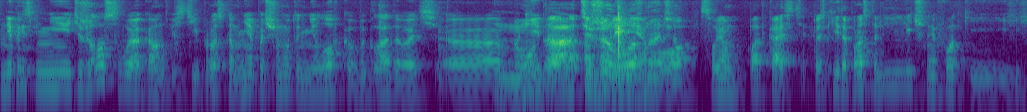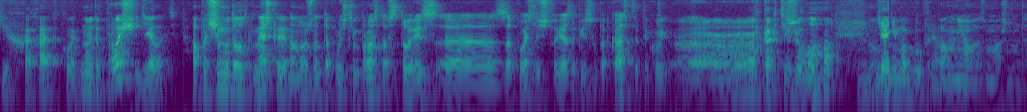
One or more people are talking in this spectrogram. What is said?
мне, в принципе, не тяжело свой аккаунт вести, просто мне почему-то неловко выкладывать э, Ну какие-то да, тяжело, значит. о своем подкасте. То есть какие-то просто личные фотки и хихи-ха-ха какой-то. Ну, это проще делать. А почему-то вот, знаешь, когда нужно, допустим, просто в сторис э, запостить, что я записываю подкаст, ты такой, «Э, как тяжело. Ну, Я не могу прям. Вполне возможно, да.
